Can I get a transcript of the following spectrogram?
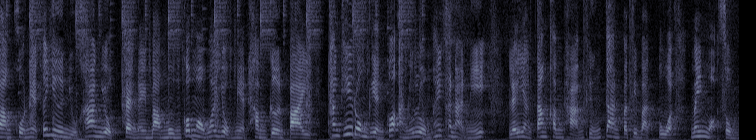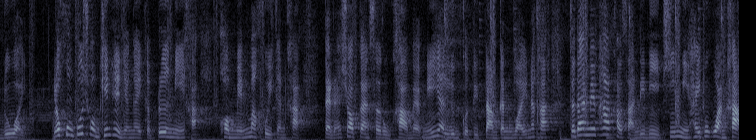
บางคนเนี่ยก็ยืนอยู่ข้างหยก แต่ในบางมุมก็มองว่าหยกเนี่ยทำเกินไป ทั้งที่โรงเรียนก็อนุโลมให้ขนาดนี้ และยังตั้งคำถามถึงการปฏิบัติตัวไม่เหมาะสมด้วย แล้วคุณผู้ชมคิดเห็นยังไงกับเรื่องนี้คะคอมเมนต์มาคุยกันค่ะ แต่ถ้าชอบการสรุปข่าวแบบนี้อย่าลืมกดติดตามกันไว้นะคะ จะได้ไม่พลาดข่าวสารดีๆ ที่มีให้ทุกวันค่ะ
